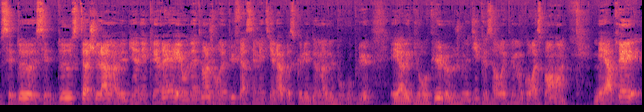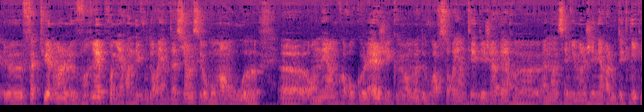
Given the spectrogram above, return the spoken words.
ces deux, ces deux stages-là m'avaient bien éclairé et honnêtement, j'aurais pu faire ces métiers-là parce que les deux m'avaient beaucoup plu. Et avec du recul, je me dis que ça aurait pu me correspondre. Mais après, factuellement, le vrai premier rendez-vous d'orientation, c'est au moment où euh, on est encore au collège et qu'on va devoir s'orienter déjà vers euh, un enseignement général ou technique.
